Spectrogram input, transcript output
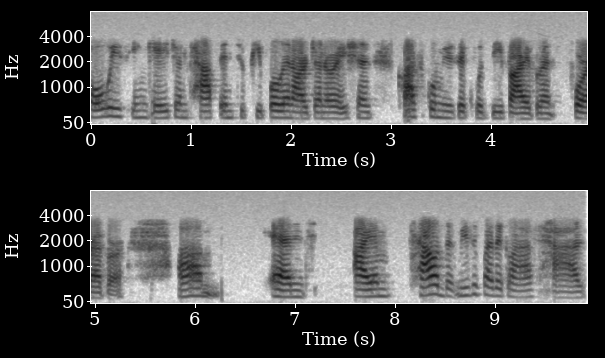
always engage and tap into people in our generation, classical music would be vibrant forever. Um, and I am proud that Music by the Glass has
